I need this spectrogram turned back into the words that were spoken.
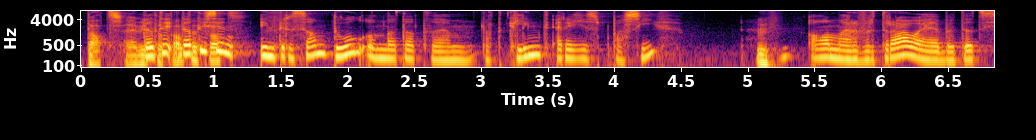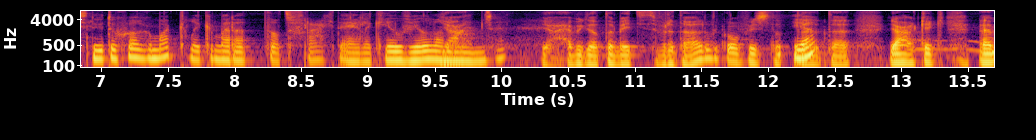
Dat, heb ik. Dat, dat, is een interessant doel, omdat dat, ehm, dat klinkt ergens passief. Mhm. Oh, maar vertrouwen hebben, dat is nu toch wel gemakkelijk. Maar dat, dat vraagt eigenlijk heel veel van Ja. mensen. Ja, heb ik dat een beetje te verduidelijken? Of is dat... Ja? eh, ja, kijk, ehm,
